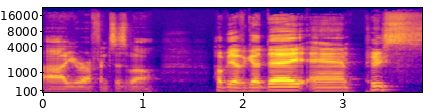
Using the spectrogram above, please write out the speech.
uh, your reference as well. Hope you have a good day and peace.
